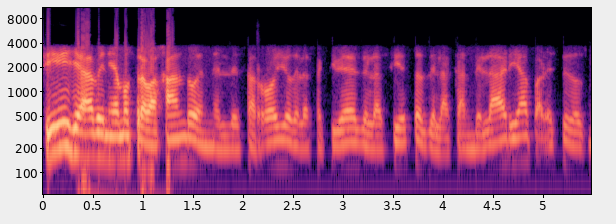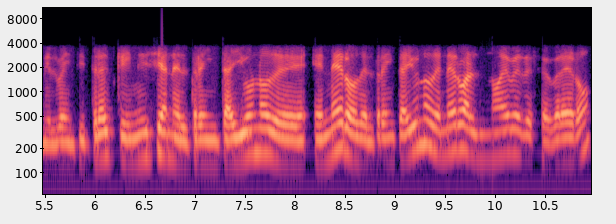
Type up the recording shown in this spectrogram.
Sí, ya veníamos trabajando en el desarrollo de las actividades de las fiestas de la Candelaria para este 2023 que inician el 31 de enero, del 31 de enero al 9 de febrero,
